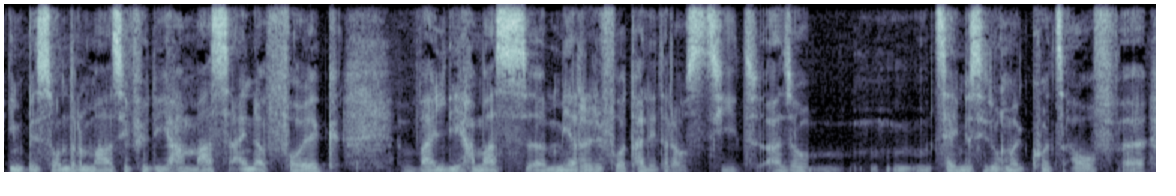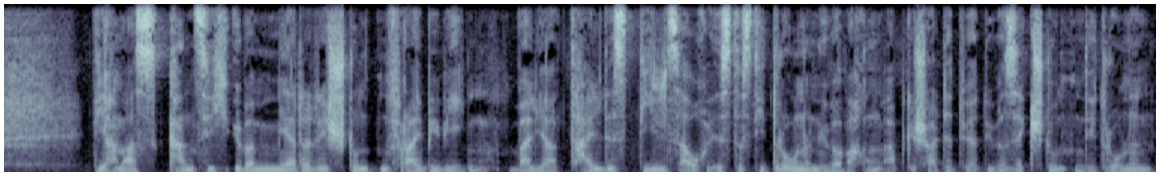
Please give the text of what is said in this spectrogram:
in besonderem Maße für die Hamas ein Erfolg, weil die Hamas äh, mehrere Vorteile daraus zieht. Also zählen wir sie doch mal kurz auf. Äh, die Hamas kann sich über mehrere Stunden frei bewegen, weil ja Teil des Deals auch ist, dass die Drohnenüberwachung abgeschaltet wird. Über sechs Stunden die Drohnen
